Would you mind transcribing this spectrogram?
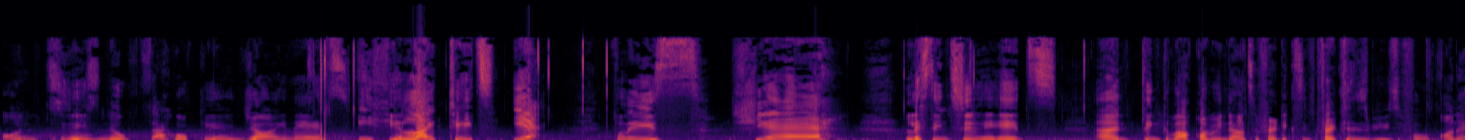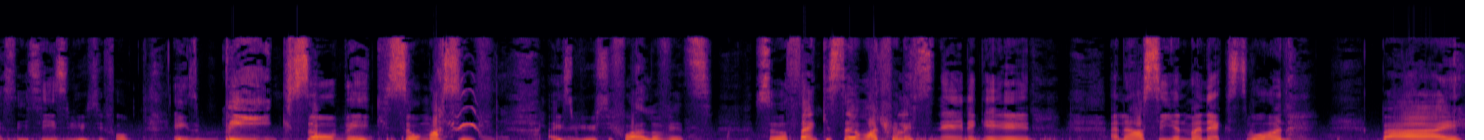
on today's note. I hope you enjoyed it. If you liked it, yeah, please share, listen to it, and think about coming down to Fredericton. Fredericton is beautiful. Honestly, it is beautiful. It's big, so big, so massive. It's beautiful. I love it. So thank you so much for listening again, and I'll see you in my next one. Bye.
